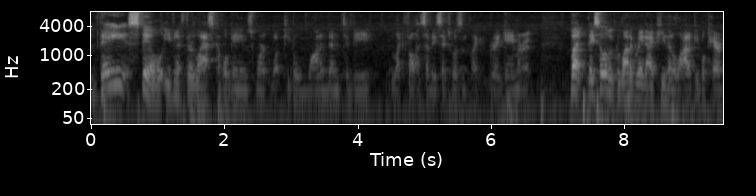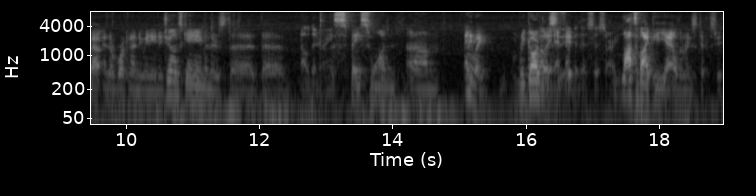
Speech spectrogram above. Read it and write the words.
They still, even if their last couple games weren't what people wanted them to be, like Fallout 76 wasn't like a great game, or, but they still have a lot of great IP that a lot of people care about, and they're working on a new Indiana Jones game, and there's the the, Elden Ring. the space one. Um, anyway, Oh wait, regardless, it- this. So sorry. lots of IP. Yeah, Elden Ring's a different street.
